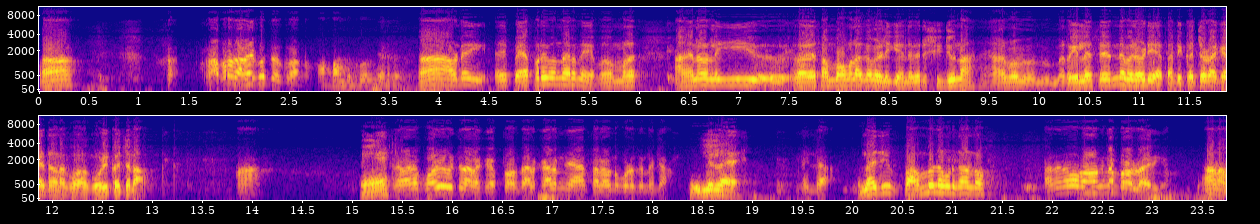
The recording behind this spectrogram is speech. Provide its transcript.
ആ. റബ്ബർ തലയെ വെക്കുവാണോ? ആ അവിടെ പേപ്പറിൽ വന്നായിരുന്നേ. അപ്പൊ നമ്മൾ അങ്ങനെയുള്ള ഈ സംഭവങ്ങളൊക്കെ വിളിക്കും എന്റെ പേര് ഞാൻ ഞാനിപ്പം റിയൽ എസ്റ്റേറ്റിന്റെ പരിപാടിയാ. തടിക്കച്ചവടൊക്കെ ആയിട്ട് നടക്കുവാ. കോഴിക്കച്ചട ആ. ഏ? ഇവിടെ കോഴി വിറ്റ് നടക്കുക ഇപ്പൊ തൽക്കാലം ഞാൻ സ്ഥലമൊന്നും കൊടുക്കുന്നില്ല. ഇല്ലല്ലേ? ഇല്ല. എന്നാ വെച്ച് പറമ്പെല്ലാം കൊടുക്കാണ്ടോ അത് നിങ്ങൾ റോങ് നമ്പർ ഉള്ളതായിരിക്കും. ആണോ?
